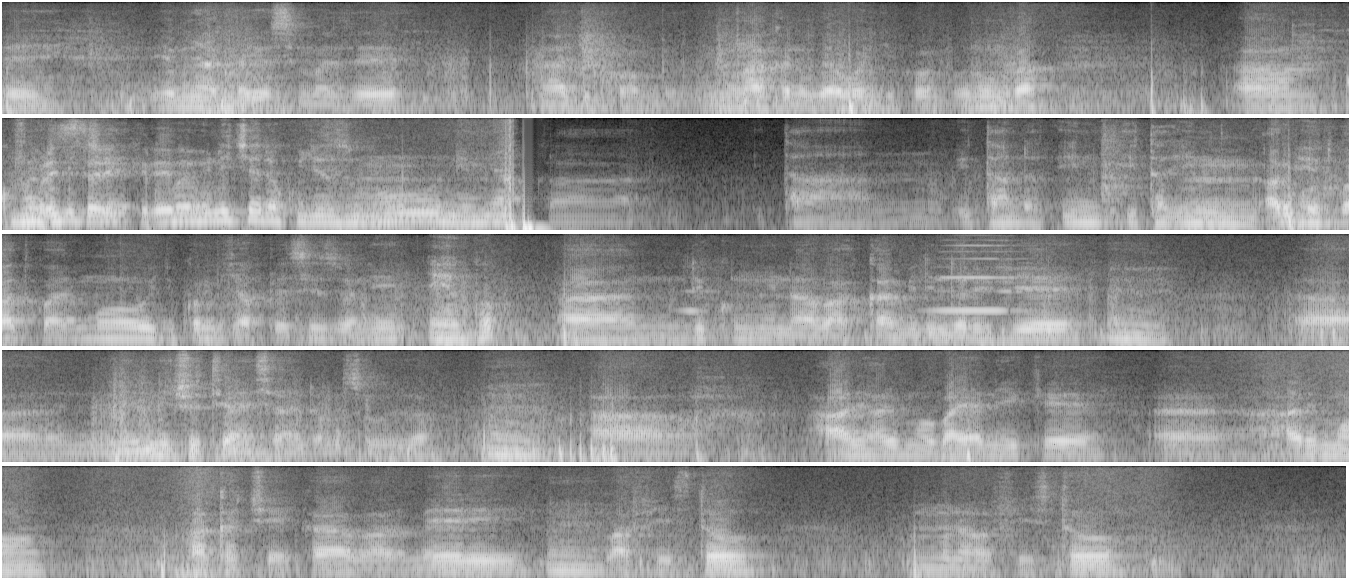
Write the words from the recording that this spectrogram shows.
Eh, iyo myaka yose imaze nta gikombe. Uyu mwaka ni bwo yabonye igikombe. Urumva um, kuva muri bibiri n'icyenda- serikire kuva bibiri n'icyenda kugeza ubu ni imyaka itanu itandatu in- ita- in- Mm, ariko twatwayemo igikombe cya preseason yego. Ah, ndi kumwe na ba Kamilindi Olivier Mm. ah, ni n'inshuti yanjye cyane ndamusuhuza Mm. Ah, hari harimo ba Yannick eh, harimo ba Kaceka ba Romeri ba Fisto n'umuntu wa Fisto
